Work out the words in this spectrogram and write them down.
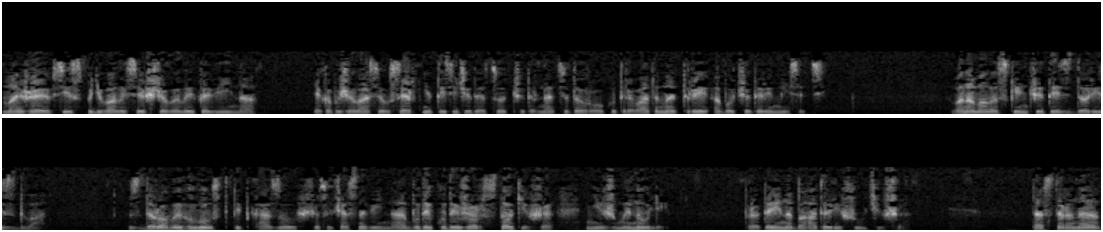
Майже всі сподівалися, що Велика війна, яка почалася у серпні 1914 року, триватиме три або чотири місяці. Вона мала скінчитись до Різдва. Здоровий глуст підказував, що сучасна війна буде куди жорстокіша, ніж минулі, проте й набагато рішучіша. Та сторона,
